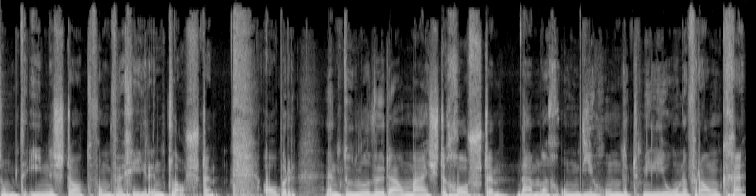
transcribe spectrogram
um die Innenstadt vom Verkehr zu entlasten. Aber ein Tunnel würde auch am meisten kosten, nämlich um die 100 Millionen Franken.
